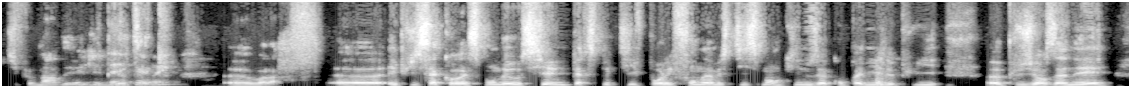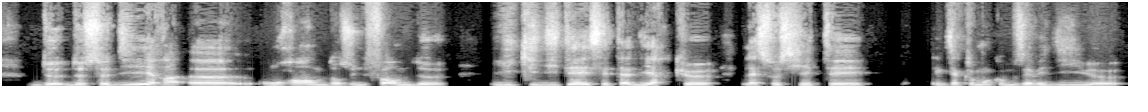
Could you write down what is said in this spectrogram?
petit peu marre des bibliothèques. Euh, voilà. Euh, et puis ça correspondait aussi à une perspective pour les fonds d'investissement qui nous accompagnaient depuis euh, plusieurs années, de, de se dire on rentre dans une forme de liquidité, c'est-à-dire que la société exactement comme vous avez dit, euh,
